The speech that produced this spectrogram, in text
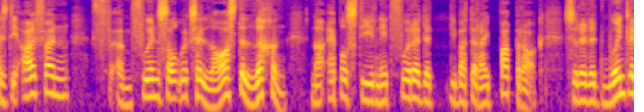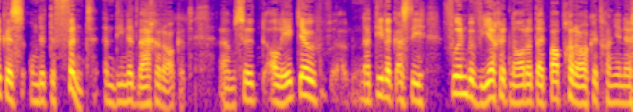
is die iPhone um, foon sal ook sy laaste ligging na Apple stuur net voordat dit die battery pap raak sodat dit moontlik is om dit te vind indien dit weggeraak het. Ehm um, so al het jou natuurlik as die foon beweeg het nadat hy pap geraak het, gaan jy nou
